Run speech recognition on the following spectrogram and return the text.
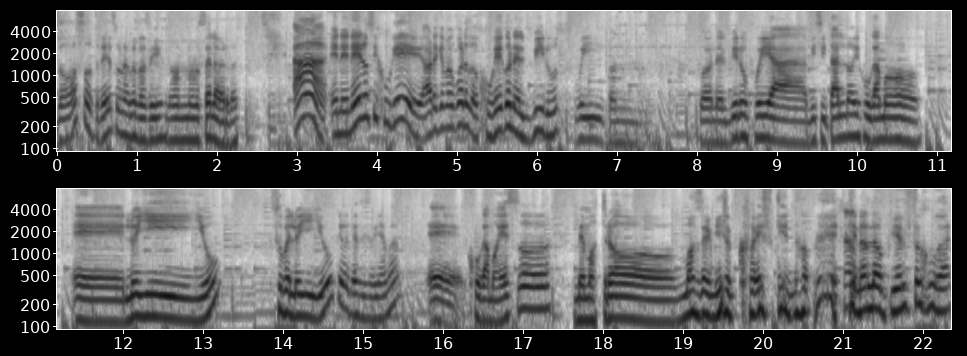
dos o tres, una cosa así. No, no, sé la verdad. Ah, en enero sí jugué, ahora que me acuerdo, jugué con el virus. Fui con con el virus fui a visitarlo y jugamos eh, Luigi U. Super Luigi U, creo que así se llama. Eh, jugamos eso. Me mostró Monster Gear Quest que no, que no lo pienso jugar.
